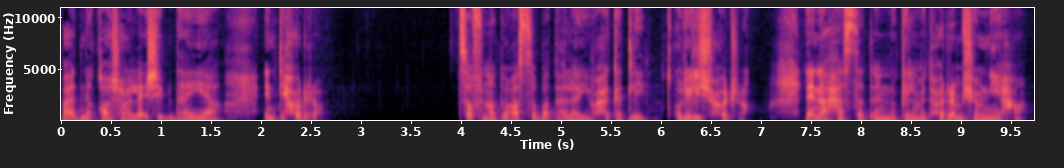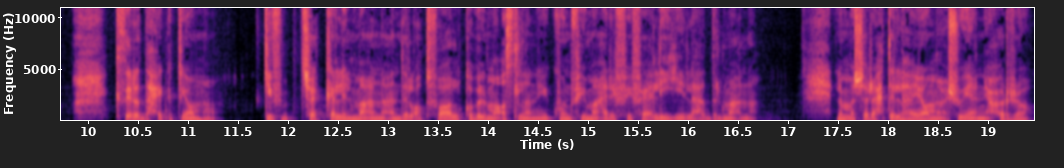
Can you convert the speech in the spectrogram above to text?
بعد نقاش على إشي بدها إياه أنت حرة. صفنت وعصبت علي وحكت لي تقولي ليش حرة؟ لأنها حست إنه كلمة حرة مش منيحة. كثير ضحكت يومها. كيف بتشكل المعنى عند الأطفال قبل ما أصلا يكون في معرفة فعلية لهذا المعنى؟ لما شرحت لها يومها شو يعني حرة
